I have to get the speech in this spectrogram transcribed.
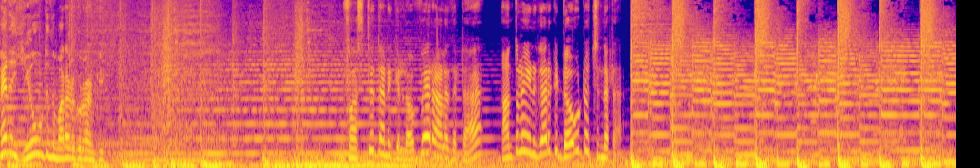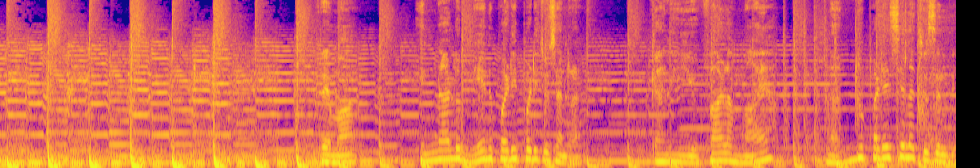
అయినా ఏముంటుంది మాట్లాడుకోవడానికి? ఫస్ట్ తనకి లవ్వే రాలేదట అంతలో ఈయన గారికి డౌట్ వచ్చిందట. రేమా ఇన్నాళ్ళు నేను పడి పడి చూశాను రా కానీ ఇవాళ మాయ నన్ను పడేసేలా చూసింది.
